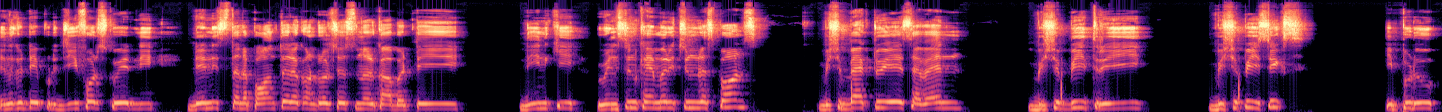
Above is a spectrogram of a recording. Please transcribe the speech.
ఎందుకంటే ఇప్పుడు జీ ఫోర్ స్క్వేర్ని డెన్నిస్ తన పాన్తో ఇలా కంట్రోల్ చేస్తున్నారు కాబట్టి దీనికి విన్సన్ కైమర్ ఇచ్చిన response. Bishop back to a seven. Bishop b three. Bishop e six. ఇప్పుడు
